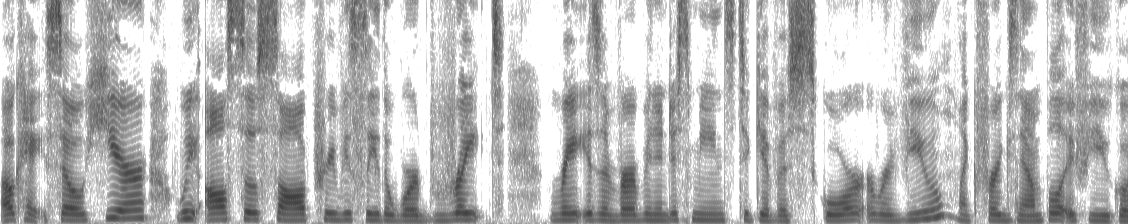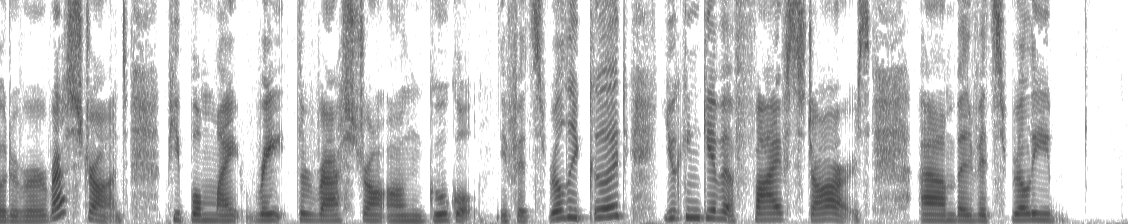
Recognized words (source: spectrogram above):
Okay, so here we also saw previously the word rate. Rate is a verb and it just means to give a score or review. Like, for example, if you go to a restaurant, people might rate the restaurant on Google. If it's really good, you can give it five stars. Um, but if it's really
